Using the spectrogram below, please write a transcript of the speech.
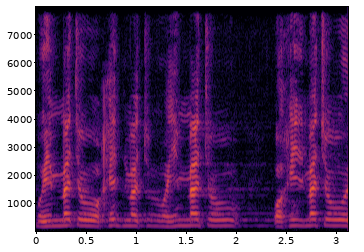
مهمته خدمة مهمته وخدمته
